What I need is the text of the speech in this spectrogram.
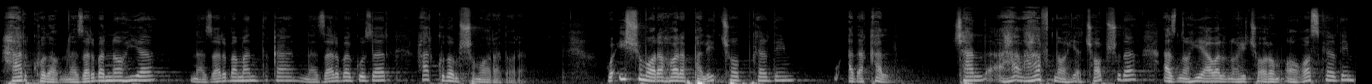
هر کدام نظر به ناحیه نظر به منطقه نظر به گذر هر کدام شماره داره. و این شماره ها را plate چاپ کردیم حداقل چند هفت ناحیه چاپ شده. از ناحیه اول ناحیه چهارم آغاز کردیم.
